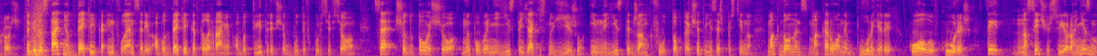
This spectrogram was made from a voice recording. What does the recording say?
гроші. Тобі достатньо декілька інфлюенсерів або декілька телеграмів або твіттерів, щоб бути в курсі всього. Це щодо того, що ми повинні їсти якісну їжу і не їсти джанк фуд. Тобто, якщо ти їсиш постійно Макдональдс, макарони, бургери, колу, куриш, ти насичуєш свій організм.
